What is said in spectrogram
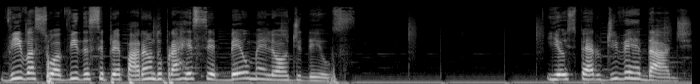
Viva a sua vida se preparando para receber o melhor de Deus. E eu espero de verdade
